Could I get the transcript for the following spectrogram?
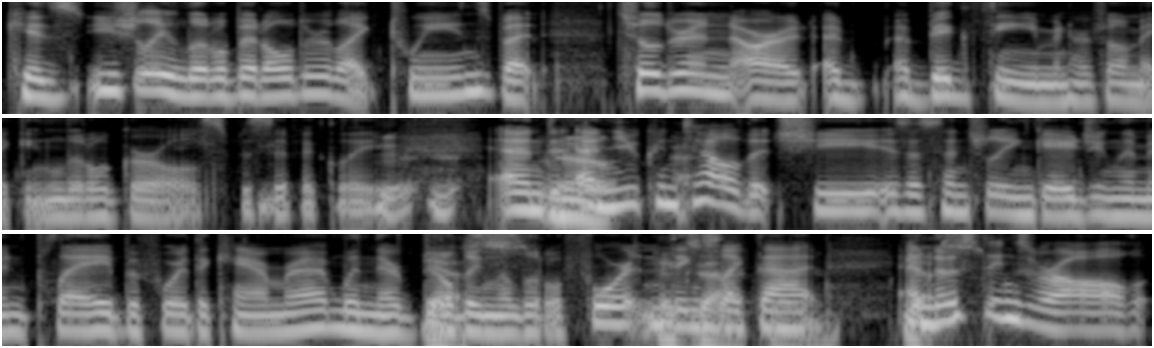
kids, usually a little bit older, like tweens, but children are a, a big theme in her filmmaking. Little girls specifically, and no, and you can tell that she is essentially engaging them in play before the camera when they're building Yes. the little fort and things like that. And Yes. those things are all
